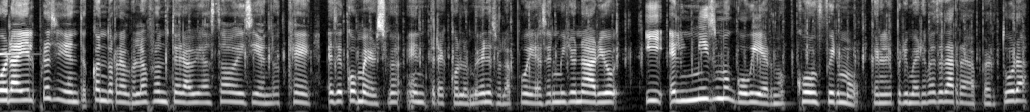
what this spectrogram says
Por ahí el presidente cuando reabrió la frontera había estado diciendo que ese comercio entre Colombia y Venezuela podía ser millonario y el mismo gobierno confirmó que en el primer mes de la reapertura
